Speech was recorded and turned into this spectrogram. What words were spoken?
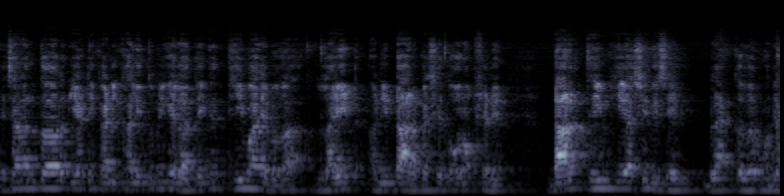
त्याच्यानंतर या ठिकाणी खाली तुम्ही गेला तर इथे थीम आहे बघा लाइट आणि डार्क असे दोन ऑप्शन आहेत. डार्क थीम ही अशी दिसेल ब्लॅक कलरमध्ये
